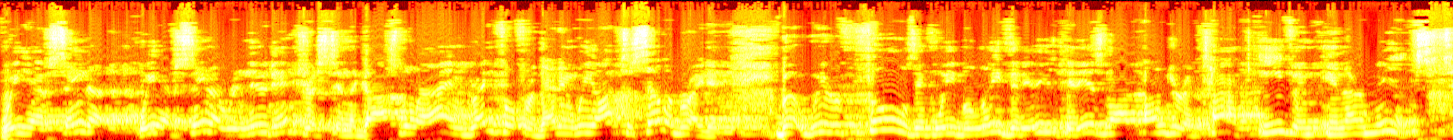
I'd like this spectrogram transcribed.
We have seen a we have seen a renewed interest in the gospel, and I am grateful for that, and we ought to celebrate it. But we're fools if we believe that it is, not under attack even in our midst.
